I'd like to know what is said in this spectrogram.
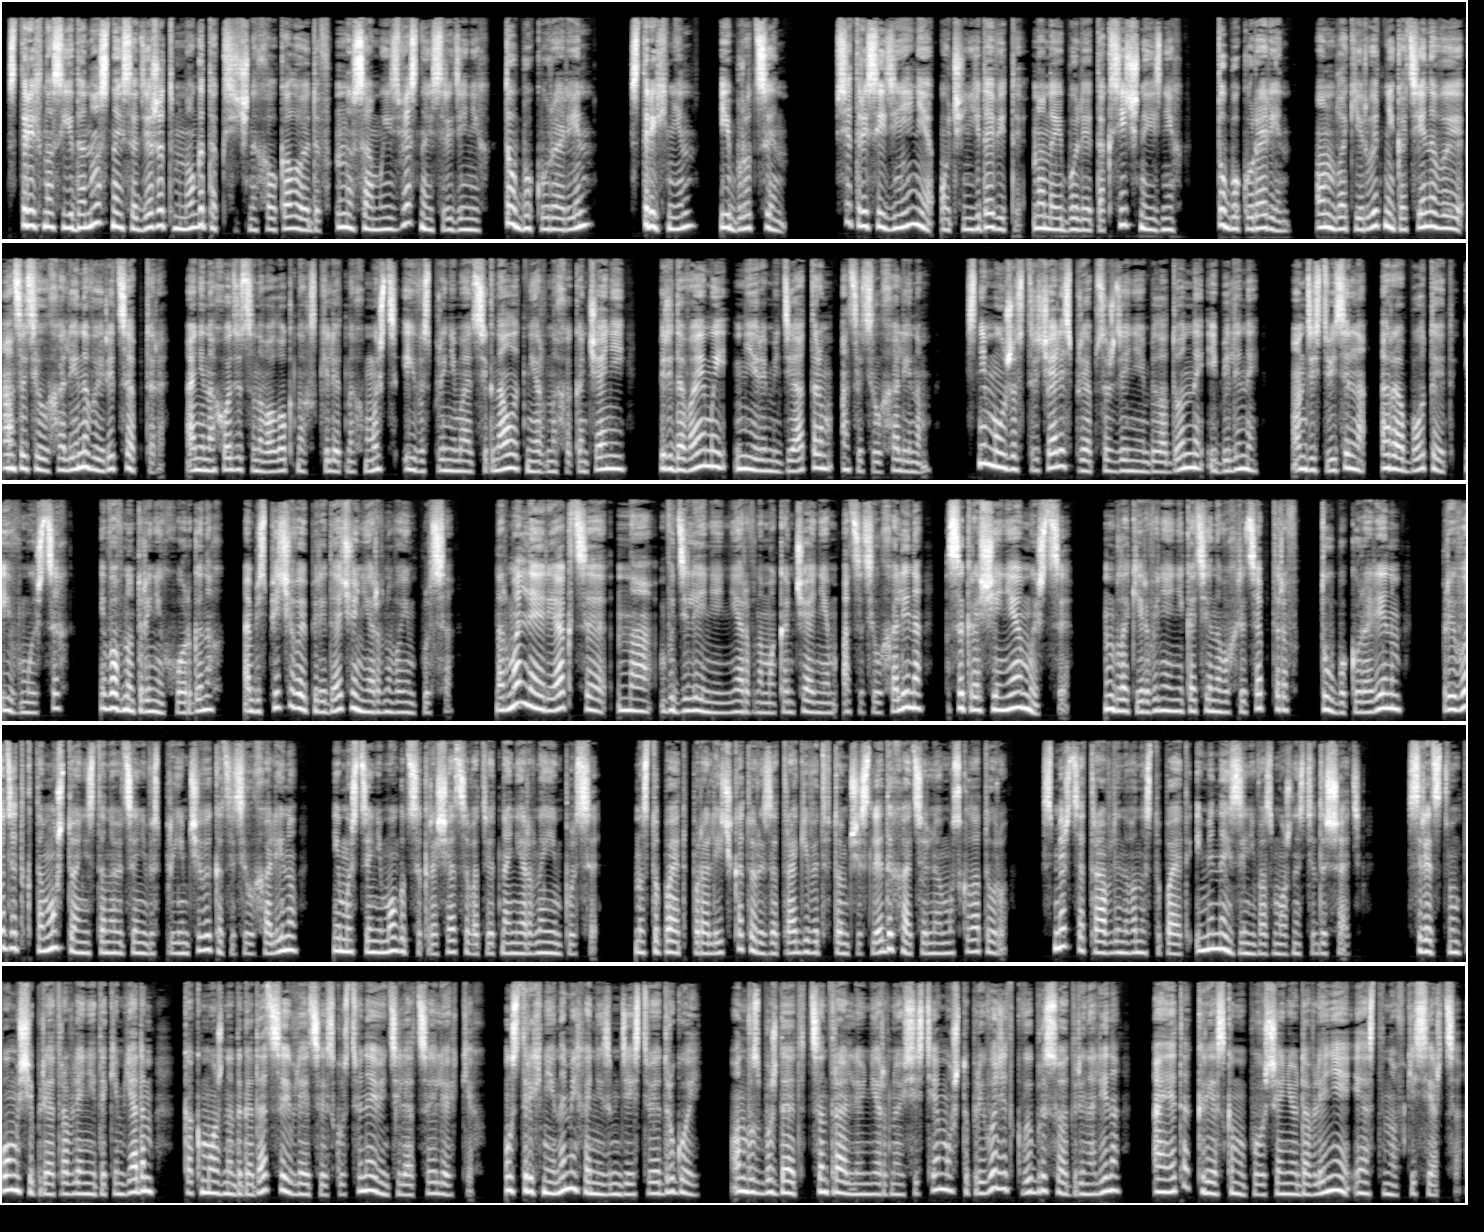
Стрихнос едоносный содержит много токсичных алкалоидов, но самые известные среди них — тубокурарин, стрихнин и бруцин. Все три соединения очень ядовиты, но наиболее токсичный из них — тубокурарин. Он блокирует никотиновые ацетилхолиновые рецепторы. Они находятся на волокнах скелетных мышц и воспринимают сигнал от нервных окончаний, передаваемый нейромедиатором ацетилхолином. С ним мы уже встречались при обсуждении белодонны и белины. Он действительно работает и в мышцах, и во внутренних органах, обеспечивая передачу нервного импульса. Нормальная реакция на выделение нервным окончанием ацетилхолина — сокращение мышцы. Блокирование никотиновых рецепторов тубокурарином приводит к тому, что они становятся невосприимчивы к ацетилхолину, и мышцы не могут сокращаться в ответ на нервные импульсы. Наступает паралич, который затрагивает в том числе дыхательную мускулатуру. Смерть отравленного наступает именно из-за невозможности дышать. Средством помощи при отравлении таким ядом, как можно догадаться, является искусственная вентиляция легких. У стрихнина механизм действия другой. Он возбуждает центральную нервную систему, что приводит к выбросу адреналина, а это к резкому повышению давления и остановке сердца.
